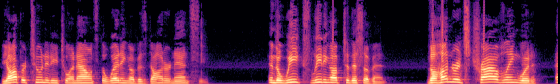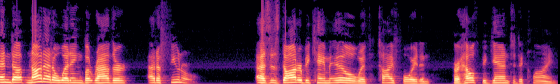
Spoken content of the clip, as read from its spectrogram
the opportunity to announce the wedding of his daughter Nancy. In the weeks leading up to this event, the hundreds traveling would end up not at a wedding, but rather at a funeral. As his daughter became ill with typhoid and her health began to decline,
